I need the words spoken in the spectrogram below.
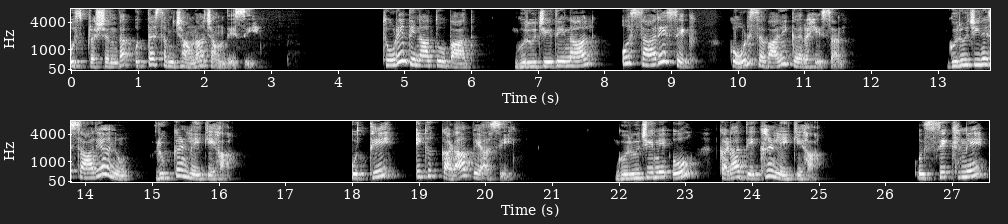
ਉਸ ਪ੍ਰਸ਼ਨ ਦਾ ਉੱਤਰ ਸਮਝਾਉਣਾ ਚਾਹੁੰਦੇ ਸੀ। ਥੋੜੇ ਦਿਨਾਂ ਤੋਂ ਬਾਅਦ ਗੁਰੂ ਜੀ ਦੇ ਨਾਲ ਉਹ ਸਾਰੇ ਸਿੱਖ ਘੋੜ ਸਵਾਰੀ ਕਰ ਰਹੇ ਸਨ। ਗੁਰੂ ਜੀ ਨੇ ਸਾਰਿਆਂ ਨੂੰ ਰੁਕਣ ਲਈ ਕਿਹਾ। ਉੱਥੇ ਇੱਕ ਘੜਾ ਪਿਆ ਸੀ। ਗੁਰੂ ਜੀ ਨੇ ਉਹ ਕੜਾ ਦੇਖਣ ਲਈ ਕਿਹਾ। ਉਸ ਸਿੱਖ ਨੇ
